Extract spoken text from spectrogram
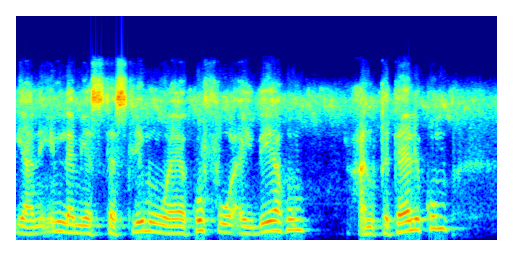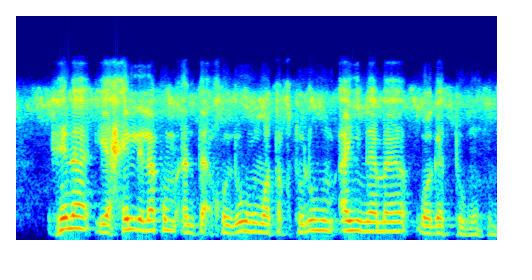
يعني إن لم يستسلموا ويكفوا أيديهم عن قتالكم هنا يحل لكم أن تأخذوهم وتقتلوهم أينما وجدتموهم.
